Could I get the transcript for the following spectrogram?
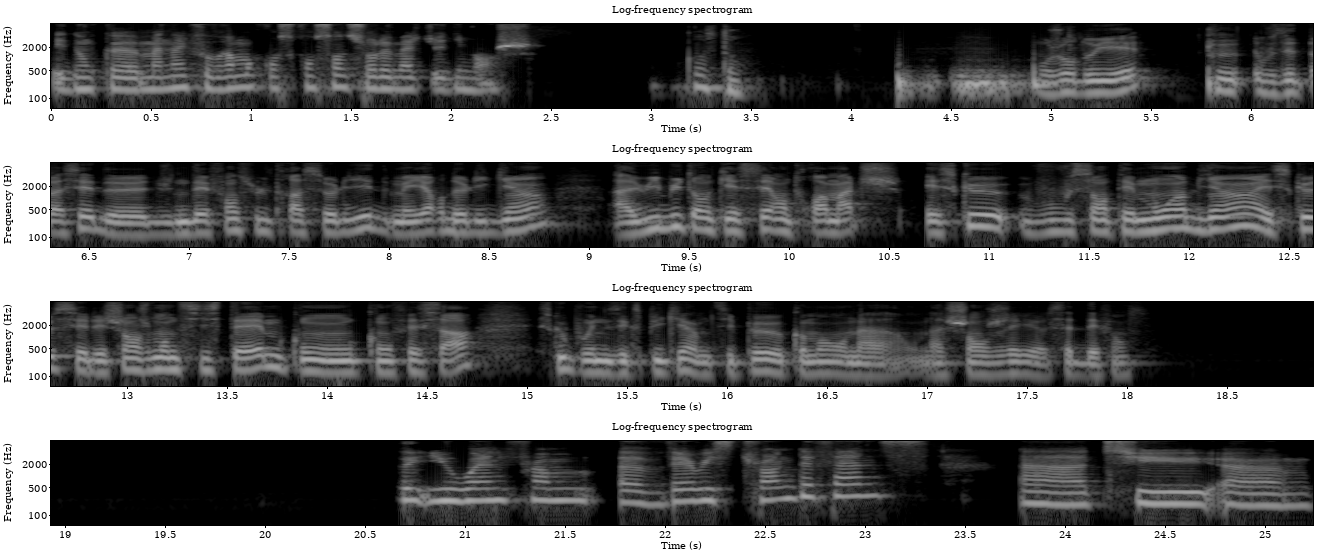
et donc euh, maintenant il faut vraiment qu'on se concentre sur le match de dimanche. Constant. Bonjour Douillet. Vous êtes passé d'une défense ultra solide, meilleure de Ligue 1, à 8 buts encaissés en 3 matchs. Est-ce que vous vous sentez moins bien? Est-ce que c'est les changements de système qu'on fait ça? Est-ce que vous pouvez nous expliquer un petit peu comment on a, changé euh, cette défense? You went from a very strong defense uh, to um,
